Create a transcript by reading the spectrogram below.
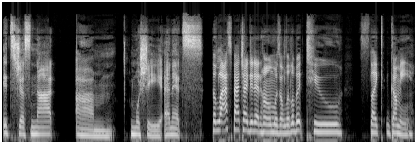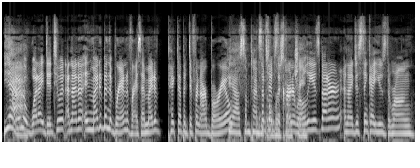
it's just not um mushy and it's The last batch I did at home was a little bit too like gummy. Yeah. I don't know what I did to it, and I don't. It might have been the brand of rice. I might have picked up a different arborio. yeah sometimes it's Sometimes the carnaroli is better, and I just think I used the wrong.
